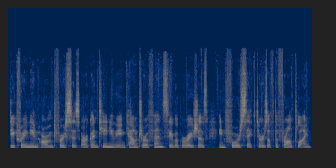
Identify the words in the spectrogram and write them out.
the Ukrainian armed forces are continuing counteroffensive operations in four sectors of the front line.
